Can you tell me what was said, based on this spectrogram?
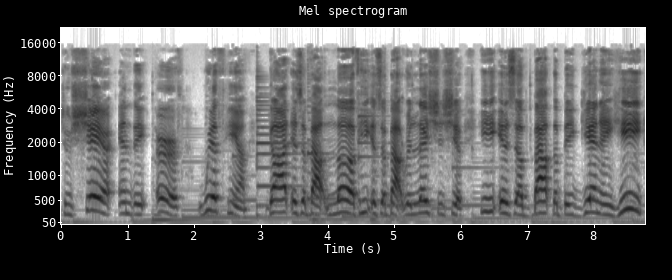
to share in the earth with him. God is about love. He is about relationship. He is about the beginning. He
